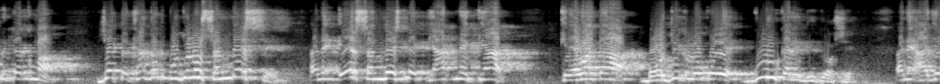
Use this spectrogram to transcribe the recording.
પીટકમાં જે તથાગત બુદ્ધનો સંદેશ છે, અને એ સંદેશને ક્યાંક ને ક્યાંક કહેવાતા બૌદ્ધિક લોકોએ ગુમ કરી દીધો છે. અને આજે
